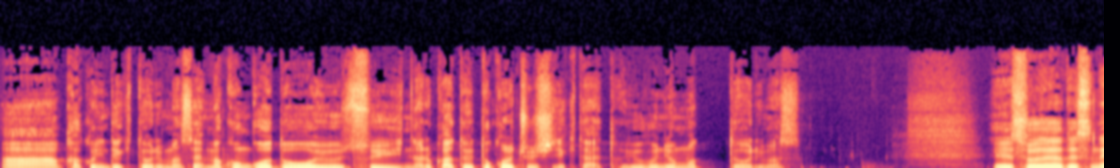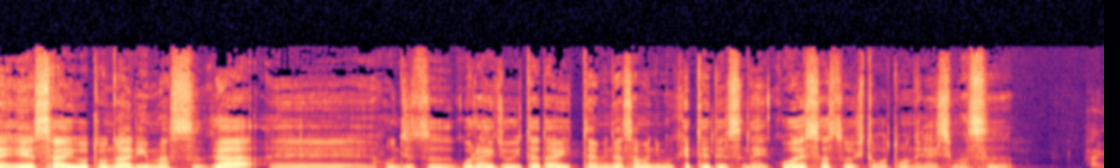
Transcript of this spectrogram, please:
あ確認できておりません。まあ、今後どういう推移になるかというところを注視していきたいというふうに思っております。えそれではですね、え最後となりますが、えー、本日ご来場いただいた皆様に向けてですね、ご挨拶を一言お願いします。はい。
